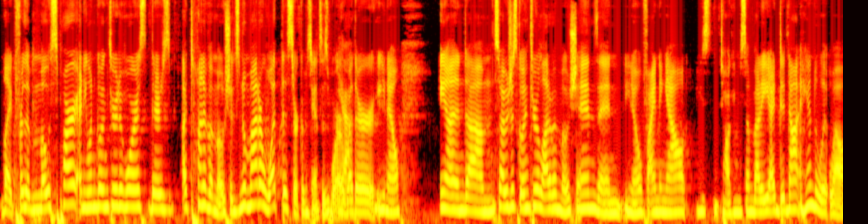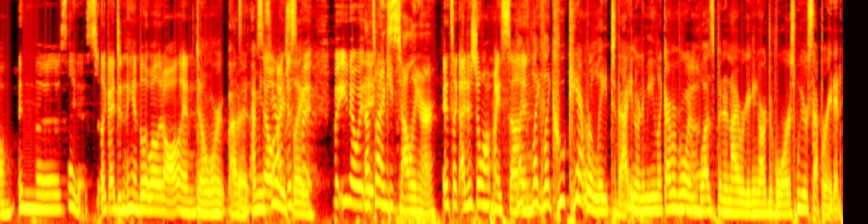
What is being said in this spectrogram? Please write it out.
like for the most part, anyone going through a divorce, there's a ton of emotions, no matter what the circumstances were, Yeah. whether, you know, and um, so I was just going through a lot of emotions and, you know, finding out he's talking to somebody. I did not handle it well in the slightest. Like I didn't handle it well at all. And Don't worry about it. I mean, so I just, seriously. but, but you know, it, That's why I keep telling her. It's like, I just don't want my son. like like like who can't relate to that you know what i mean like i remember when husband and i were getting our divorce we were separated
